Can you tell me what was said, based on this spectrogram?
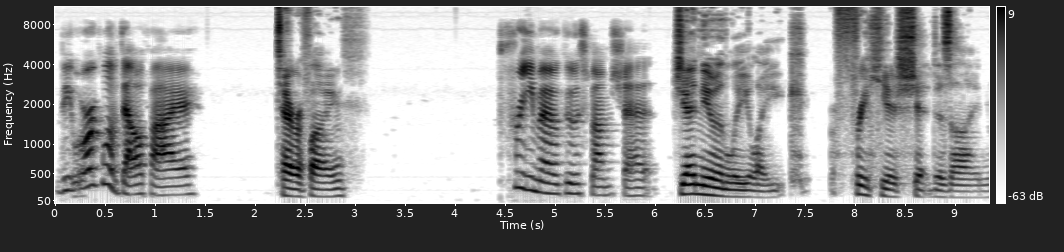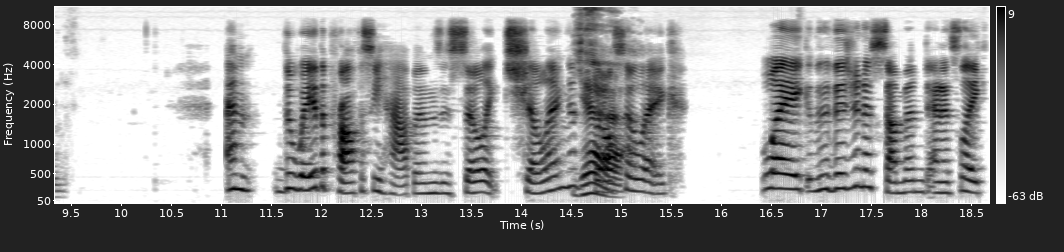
the Oracle of Delphi, Terrifying. primo goosebump shit. Genuinely like freaky as shit design. and the way the prophecy happens is so like chilling but Yeah. also like like the vision is summoned and it's like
